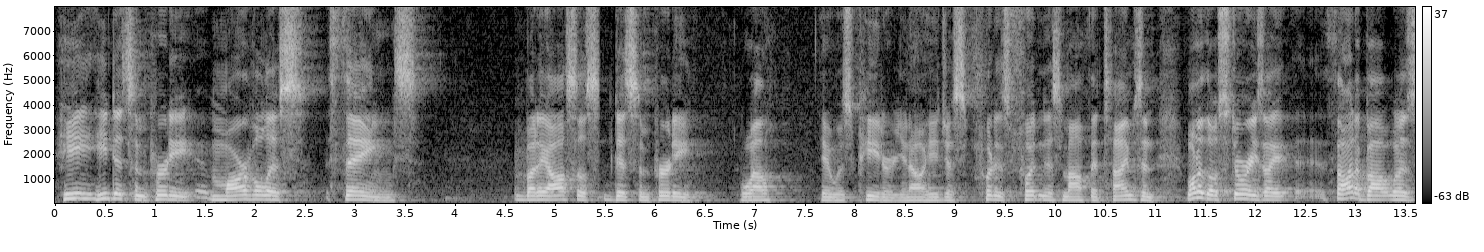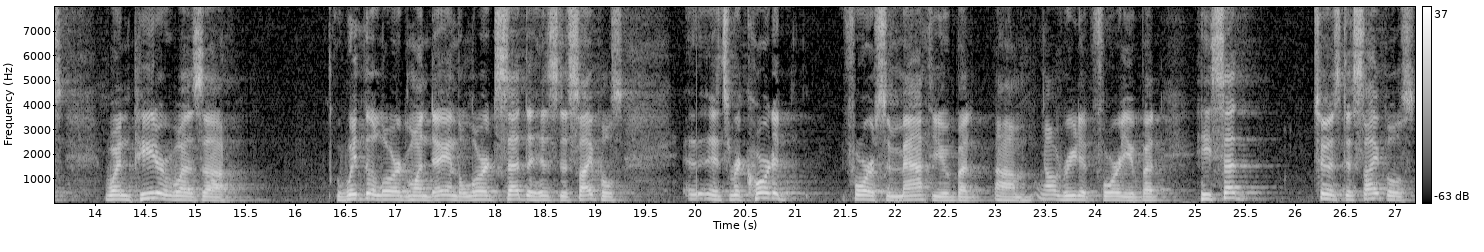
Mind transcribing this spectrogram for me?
he, he did some pretty marvelous things, but he also did some pretty, well, it was Peter. You know, he just put his foot in his mouth at times. And one of those stories I thought about was when Peter was uh, with the Lord one day, and the Lord said to his disciples, it's recorded for us in Matthew, but um, I'll read it for you. But he said to his disciples,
